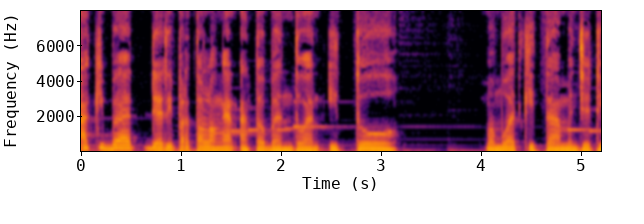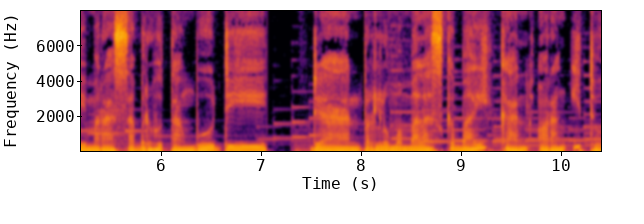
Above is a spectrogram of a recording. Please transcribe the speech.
Akibat dari pertolongan atau bantuan itu membuat kita menjadi merasa berhutang budi dan perlu membalas kebaikan orang itu.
